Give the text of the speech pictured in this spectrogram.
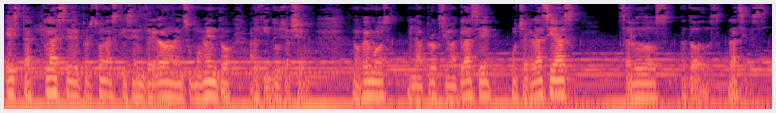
esta clase de personas que se entregaron en su momento al Kitush Hashem. Nos vemos en la próxima clase. Muchas gracias. Saludos a todos. Gracias.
